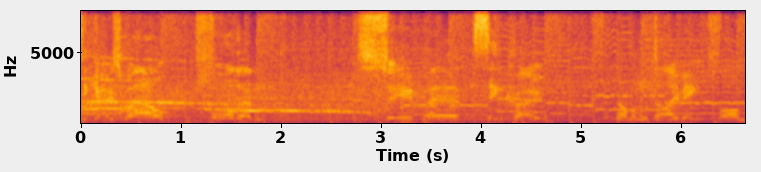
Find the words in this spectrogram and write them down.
It goes well for them. Superb synchro. Phenomenal diving from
